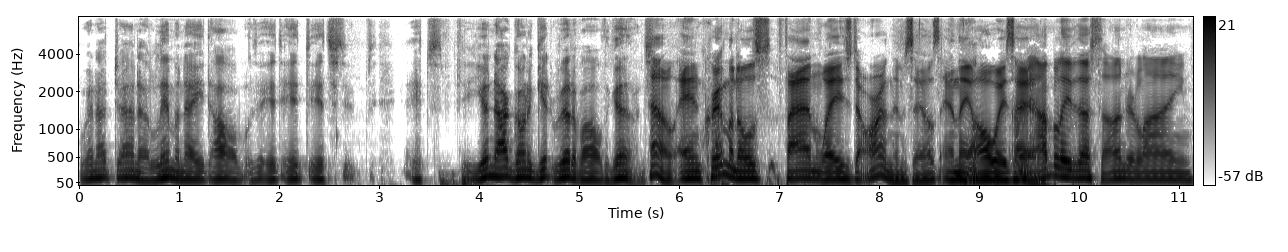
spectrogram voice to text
We're not trying to eliminate all. It, it it's it's you're not going to get rid of all the guns. No, and criminals find ways to arm themselves, and they always I have. mean, I believe that's the underlying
